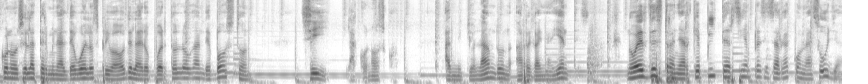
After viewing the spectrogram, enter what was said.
¿Conoce la terminal de vuelos privados del aeropuerto Logan de Boston? Sí, la conozco, admitió Landon a regañadientes. No es de extrañar que Peter siempre se salga con la suya.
